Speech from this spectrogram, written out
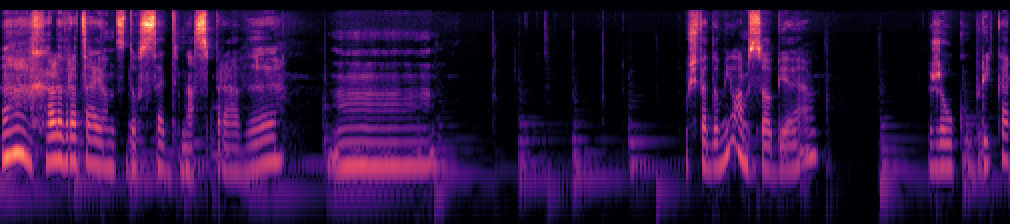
Ach, ale wracając do sedna sprawy, mm, uświadomiłam sobie, że u Kubricka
